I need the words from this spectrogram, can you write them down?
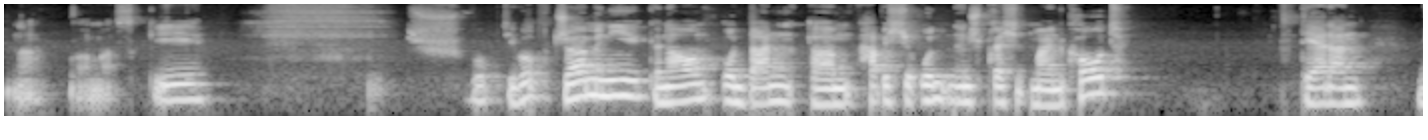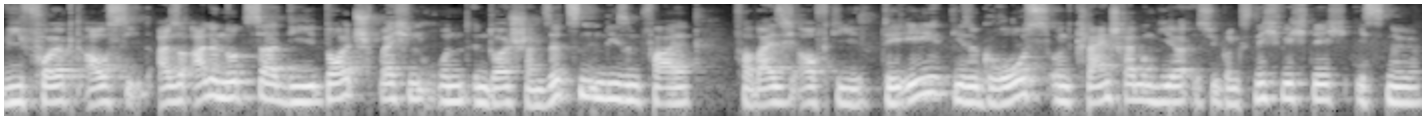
na, wollen wir es G, schwuppdiwupp, Germany, genau. Und dann ähm, habe ich hier unten entsprechend meinen Code, der dann wie folgt aussieht. Also alle Nutzer, die Deutsch sprechen und in Deutschland sitzen in diesem Fall, verweise ich auf die DE. Diese Groß- und Kleinschreibung hier ist übrigens nicht wichtig, ist eine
